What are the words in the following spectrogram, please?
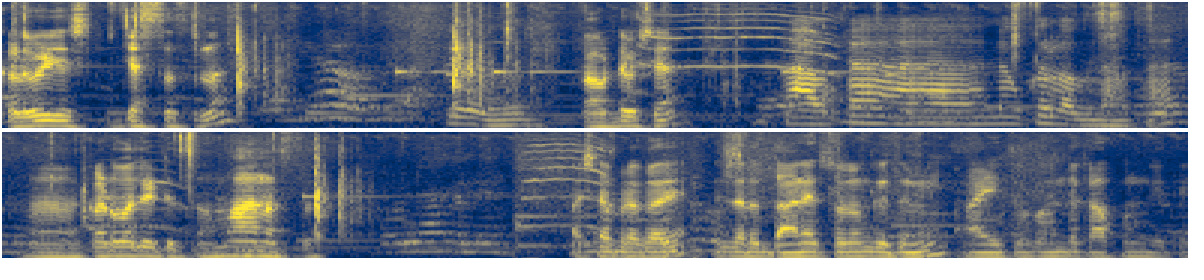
कडवे जास्त जास्त असतात ना? पावट्यापेक्षा? पावटा लवकर बाबू लावतात. हा, कडवा लेट येतो. महान असतं अशा प्रकारे जरा दाणे सोलून घेतो मी आई तोपर्यंत कापून घेते.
